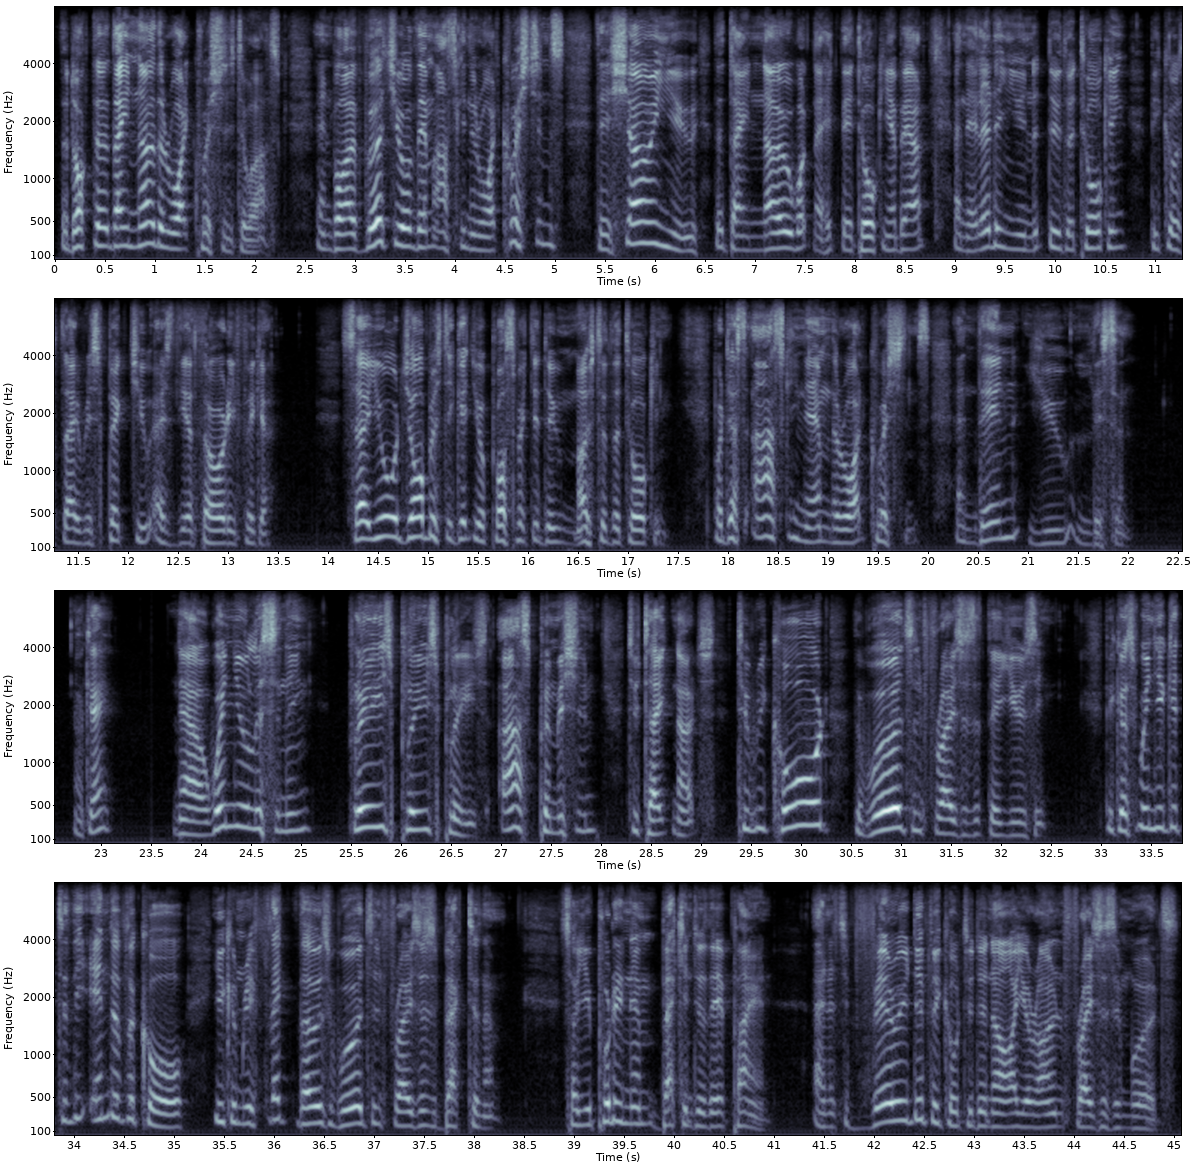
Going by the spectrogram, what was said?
the doctor, they know the right questions to ask. And by virtue of them asking the right questions, they're showing you that they know what the heck they're talking about and they're letting you do the talking because they respect you as the authority figure. So your job is to get your prospect to do most of the talking by just asking them the right questions and then you listen. Okay? Now, when you're listening, please, please, please ask permission to take notes to record the words and phrases that they're using. Because when you get to the end of the call, you can reflect those words and phrases back to them. So you're putting them back into their pain. And it's very difficult to deny your own phrases and words.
